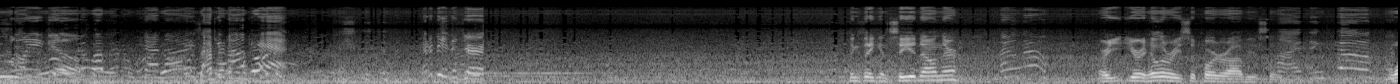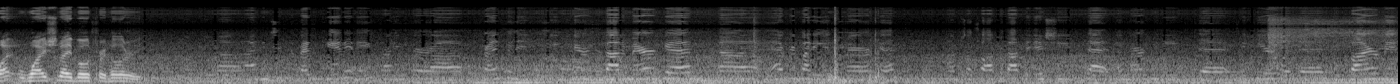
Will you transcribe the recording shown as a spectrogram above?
Louisville. Talking about that. Gonna be the dirt. Think they can see you down there? I don't know. Or you're a Hillary supporter, obviously. I think so. Why, why should I vote for Hillary? Well, I think she's the best candidate running for uh, president. She cares about America, uh, everybody in America. Um, she'll talk about the issues that America needs to, to hear with the environment,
